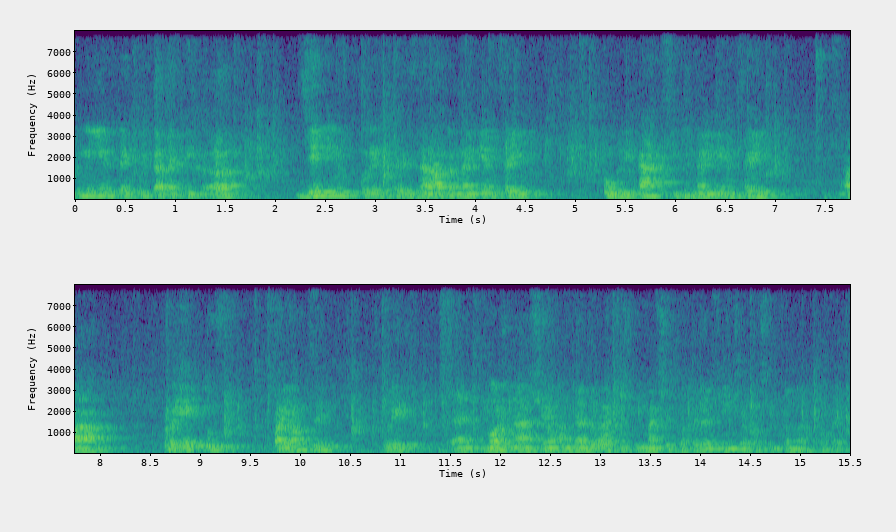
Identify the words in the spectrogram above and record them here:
wymieniłem tutaj kilka takich e, dziedzin, w których znalazłem najwięcej publikacji, czy najwięcej a, projektów trwających, w których e, można się angażować, jeśli ma się trochę zacięcia właśnie pronaukowego.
